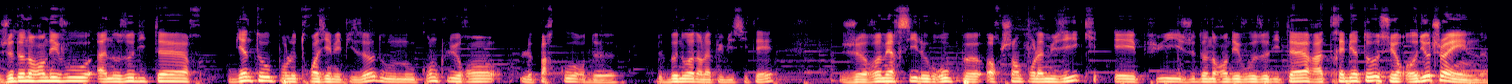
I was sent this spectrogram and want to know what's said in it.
Je donne rendez-vous à nos auditeurs bientôt pour le troisième épisode où nous conclurons le parcours de, Benoît dans la publicité. Je remercie le groupe Hors Champ pour la musique et puis je donne rendez-vous aux auditeurs à très bientôt sur Audio Train.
